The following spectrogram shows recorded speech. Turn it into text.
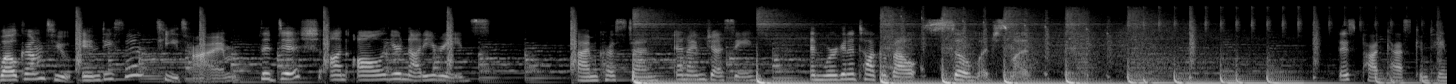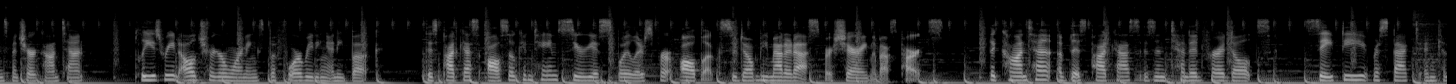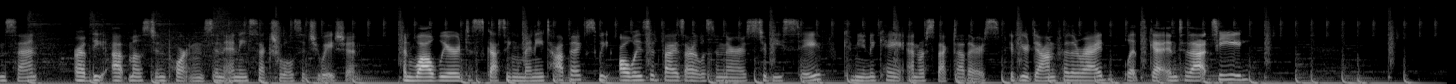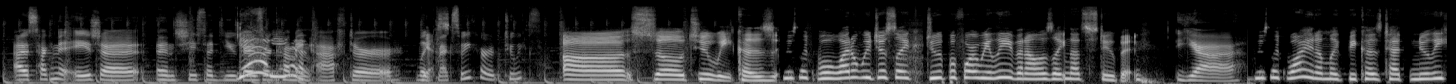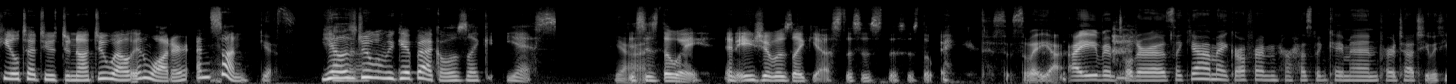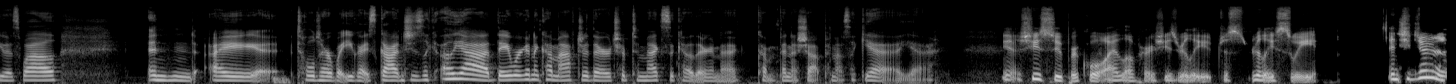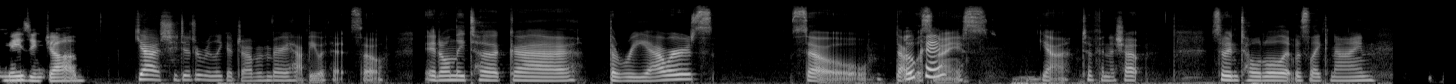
Welcome to Indecent Tea Time. The dish on all your naughty reads. I'm Christin. And I'm Jessie. And we're going to talk about so much smut. This podcast contains mature content. Please read all trigger warnings before reading any book. This podcast also contains serious spoilers for all books, so don't be mad at us for sharing the best parts. The content of this podcast is intended for adults. Safety, respect, and consent are of the utmost importance in any sexual situation. And while we're discussing many topics, we always advise our listeners to be safe, communicate, and respect others. If you're down for the ride, let's get into that tea. I was talking to Asia, and she said you Yeah, guys are yeah. coming after, like Yes. next week or two weeks. Uh, so two week, cause he was like, well, why don't we just like do it before we leave? And I was like, that's stupid. Yeah. He was like, why? And I'm like, because tat- newly healed tattoos do not do well in water and sun. Yes. Yeah, let's do it when we get back. I was like, yes, Yeah. this is the way. And Asia was like, yes, this is this is the way. This is the way. Yeah. I even told her, I was like, yeah, my girlfriend and her husband came in for a tattoo with you as well. And I told her what you guys got. And she's like, oh, yeah, they were going to come after their trip to Mexico. They're going to come finish up. And I was like, yeah, yeah. Yeah, she's super cool. I love her. She's really just really sweet, and she did an amazing job. Yeah, she did a really good job. I'm very happy with it. So it only took uh, three hours. So that was nice. Yeah, to finish up. So in total, it was like nine.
